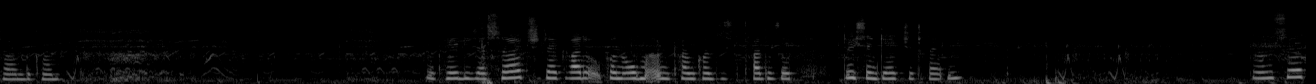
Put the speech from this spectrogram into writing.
Schaden bekommen. Okay, dieser Search, der gerade von oben ankam, konnte sich gerade so durch sein Gadget retten. Ein Search.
